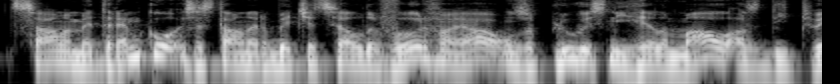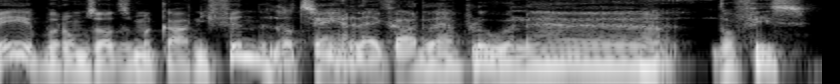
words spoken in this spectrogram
samen met Remco, ze staan er een beetje hetzelfde voor. Van ja, onze ploeg is niet helemaal als die twee. Waarom zouden ze elkaar niet vinden? Dat zijn gelijkaardige ploegen, hè, dat vis.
